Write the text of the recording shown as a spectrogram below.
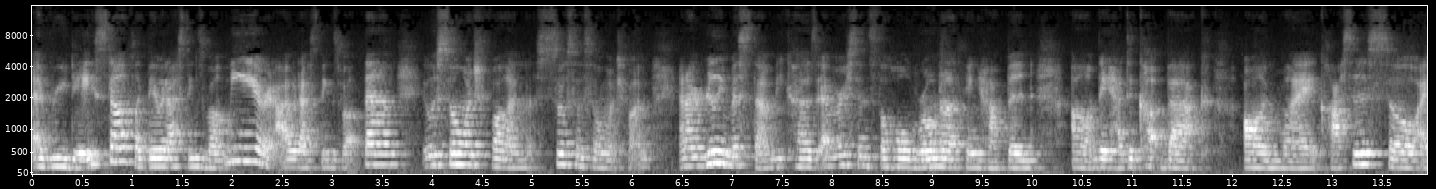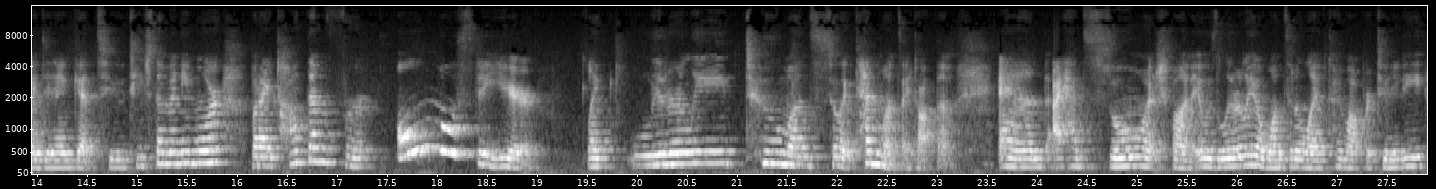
everyday stuff. Like they would ask things about me or I would ask things about them. It was so much fun. So so so much fun. And I really miss them because ever since the whole Rona thing happened um, they had to cut back on my classes so I didn't get to teach them anymore. But I taught them for almost a year like literally two months so like 10 months I taught them. And I had so much fun. It was literally a once in a lifetime opportunity.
